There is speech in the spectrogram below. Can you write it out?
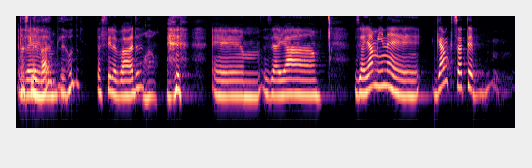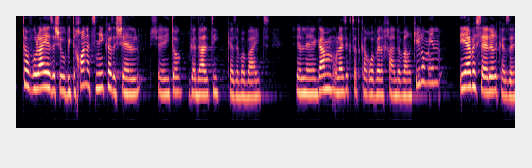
טסת לבד להודו? טסתי לבד. וואו. אמ, זה היה, זה היה מין, אה, גם קצת, אה, טוב, אולי איזשהו ביטחון עצמי כזה של, שאיתו גדלתי כזה בבית. של אה, גם, אולי זה קצת קרוב אליך הדבר, כאילו מין, יהיה בסדר כזה,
